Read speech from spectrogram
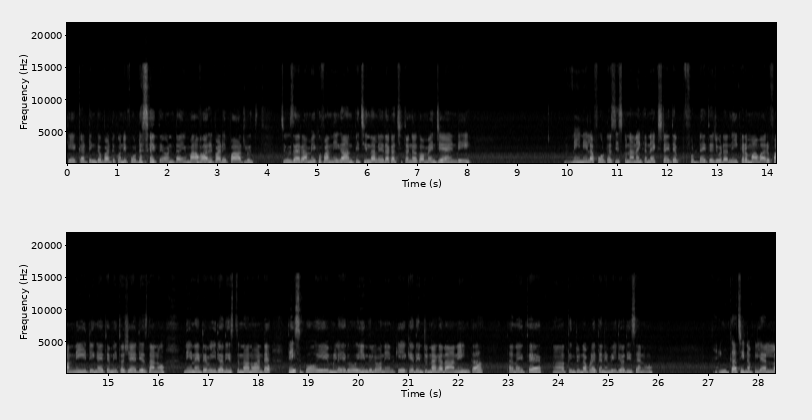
కేక్ కటింగ్తో పాటు కొన్ని ఫొటోస్ అయితే ఉంటాయి. మా వారి పడే పాటలు చూసారా? మీకు ఫన్నీగా అనిపించిందా లేదా? ఖచ్చితంగా కామెంట్ చేయండి. నేను ఇలా ఫొటోస్ తీసుకున్నాను? ఇంకా నెక్స్ట్ అయితే ఫుడ్ అయితే చూడండి ఇక్కడ మా వారు ఫన్నీ ఈటింగ్ అయితే మీతో షేర్ చేస్తాను. నేనైతే వీడియో తీస్తున్నాను అంటే తీసుకో ఏం లేదు. ఇందులో నేను కేకే తింటున్నా కదా అని ఇంకా తనైతే తింటున్నప్పుడు అయితే నేను వీడియో తీశాను. ఇంకా చిన్నపిల్లల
